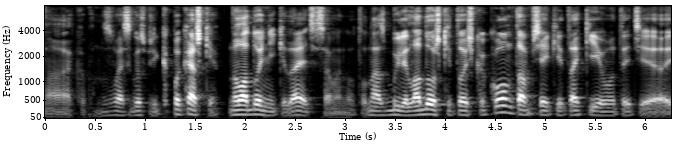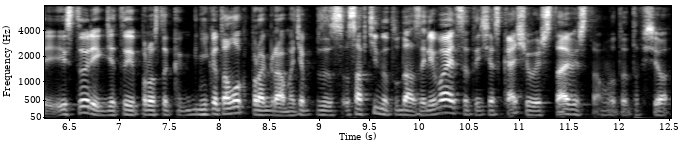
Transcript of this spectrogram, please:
а, как называется, господи, КПКшки, на ладоннике, да, эти самые, вот у нас были ладошки.ком, там всякие такие вот эти э, истории, где ты просто не каталог программ, а тебе софтина туда заливается, ты себе скачиваешь, ставишь, там вот это все.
